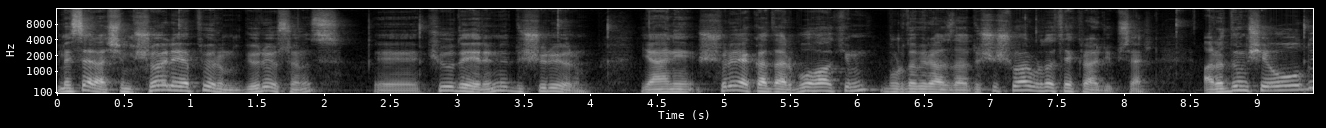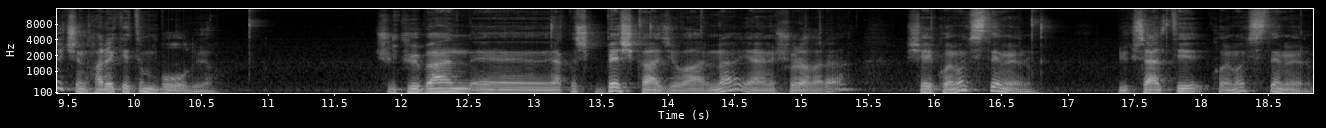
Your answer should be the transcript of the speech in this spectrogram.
Mesela şimdi şöyle yapıyorum görüyorsanız e, Q değerini düşürüyorum. Yani şuraya kadar bu hakim burada biraz daha düşüş var burada tekrar yüksel. Aradığım şey o olduğu için hareketim bu oluyor. Çünkü ben e, yaklaşık 5K civarına yani şuralara şey koymak istemiyorum. Yükselti koymak istemiyorum.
